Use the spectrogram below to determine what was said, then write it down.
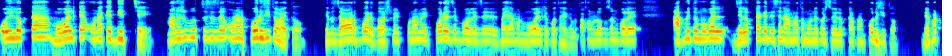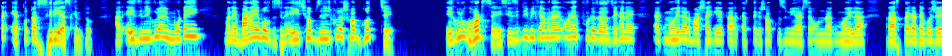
ওই লোকটা মোবাইলটা ওনাকে দিচ্ছে। মানুষ বুঝতেছে যে ওনার পরিচিত হয়তো। কিন্তু যাওয়ার পরে, দশ মিনিট, পনেরো মিনিট পরে যে বলে যে, ভাই, আমার মোবাইলটা কোথায় গেল? তখন লোকজন বলে আপনি তো মোবাইল যে লোকটাকে দিয়েছেন, আমরা তো মনে করছি ওই লোকটা আপনার পরিচিত। ব্যাপারটা এতটা সিরিয়াস কিন্তু। আর এই জিনিসগুলো আমি মোটেই মানে বানাই বলতেছি না এই সব জিনিসগুলো সব হচ্ছে। এগুলো ঘটছে। এই সিসিটিভি ক্যামেরায় অনেক ফুটেজ আছে যেখানে এক মহিলার বাসায় গিয়ে তার কাছ থেকে সবকিছু নিয়ে আসছে, অন্য এক মহিলা রাস্তাঘাটে বসে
